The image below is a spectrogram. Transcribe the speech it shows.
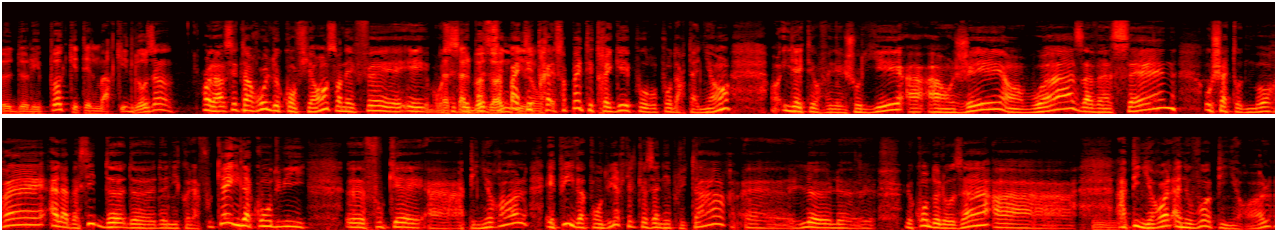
euh, de l'époque, qui était le marquis de Lauzun. Voilà, c'est un rôle de confiance, en effet, et bon, ça n'a pas, été très, pas été très gai pour, pour D'Artagnan. Il a été en fait geôlier à, Angers, à Amboise, à Vincennes, au château de Moret, à la Bastide de, de, de Nicolas Fouquet. Il a conduit euh, Fouquet à, à, Pignerol, et puis il va conduire quelques années plus tard euh, le, le, le, comte de Lausanne à, à Pignerol, à nouveau à Pignerol.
